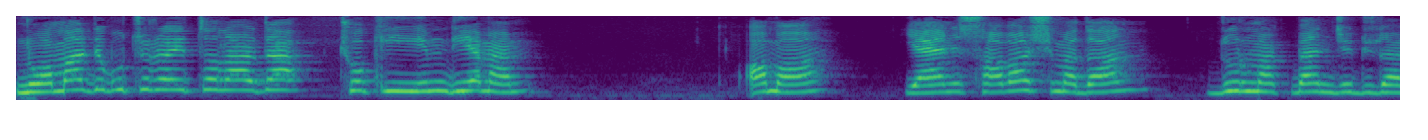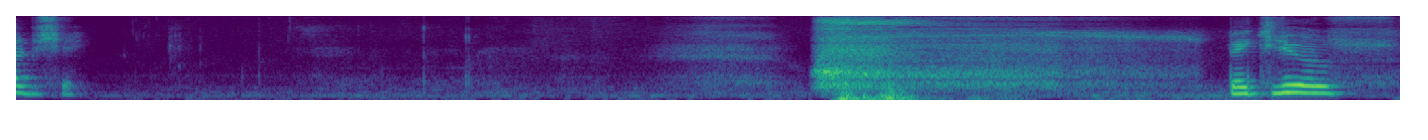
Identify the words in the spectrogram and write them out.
Normalde bu tür haritalarda çok iyiyim diyemem. Ama yani savaşmadan durmak bence güzel bir şey. Bekliyoruz.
